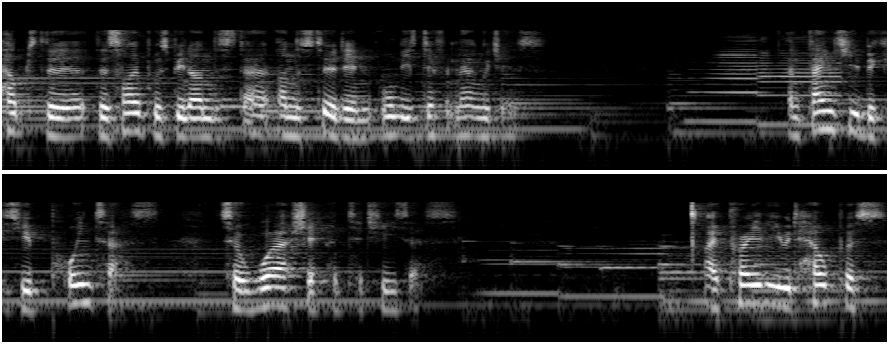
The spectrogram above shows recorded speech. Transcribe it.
helped the disciples be understood in all these different languages. And thank you because you point us to worship and to Jesus. I pray that you would help us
